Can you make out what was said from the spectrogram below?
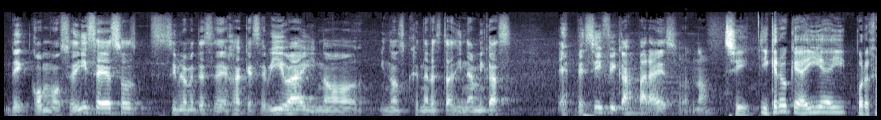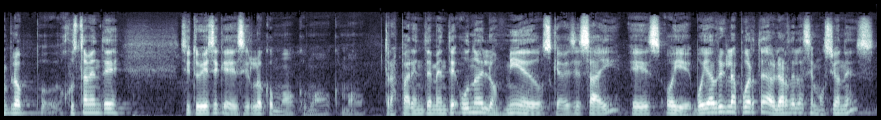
de como se dice eso, simplemente se deja que se viva y no, y no genera estas dinámicas específicas para eso, ¿no? Sí, y creo que ahí hay, por ejemplo, justamente, si tuviese que decirlo como, como, como transparentemente, uno de los miedos que a veces hay es, oye, voy a abrir la puerta de hablar de las emociones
